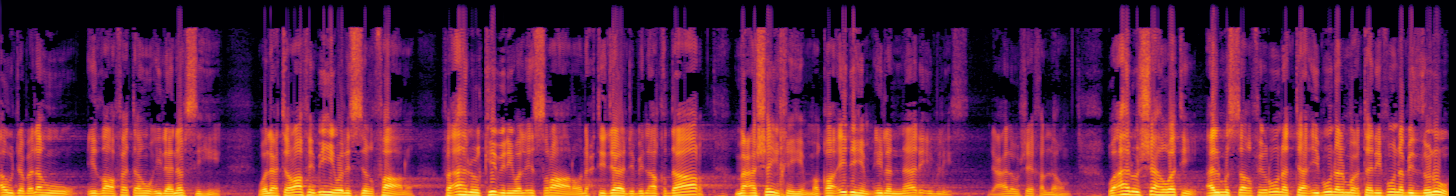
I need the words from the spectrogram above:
أوجب له إضافته إلى نفسه والاعتراف به والاستغفار. فأهل الكبر والإصرار والاحتجاج بالأقدار مع شيخهم وقائدهم إلى النار إبليس. جعله شيخا لهم. وأهل الشهوة المستغفرون التائبون المعترفون بالذنوب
